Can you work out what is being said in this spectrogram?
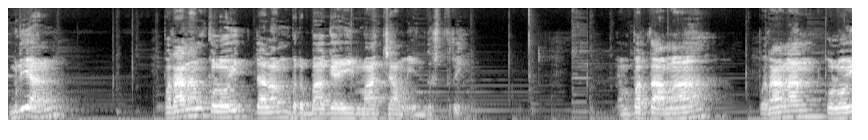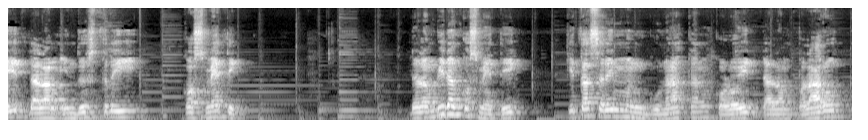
Kemudian, peranan koloid dalam berbagai macam industri. Yang pertama, peranan koloid dalam industri kosmetik. Dalam bidang kosmetik, kita sering menggunakan koloid dalam pelarut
